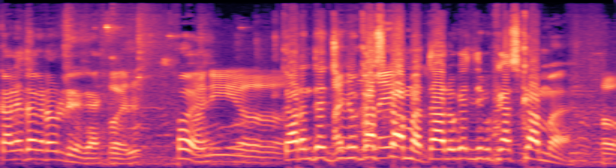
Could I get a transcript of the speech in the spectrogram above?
काळ्या दगडावली काय? होय ना? होय. आणि अं, कारण त्यांची अच्छा, विकास मला एक- कामं तालुक्यातली विकास कामं. हो.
